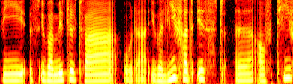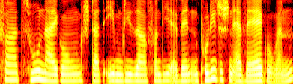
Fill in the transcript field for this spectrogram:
wie es übermittelt war oder überliefert ist, äh, auf tiefer Zuneigung statt eben dieser von dir erwähnten politischen Erwägungen.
